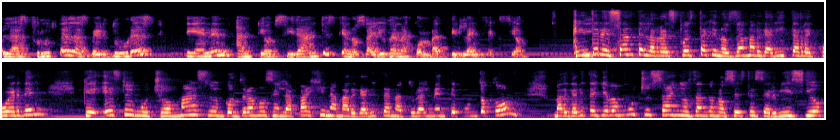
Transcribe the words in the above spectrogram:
las frutas, las verduras tienen antioxidantes que nos ayudan a combatir la infección. Qué interesante la respuesta que nos da Margarita. Recuerden que esto y mucho más lo encontramos en la página margaritanaturalmente.com. Margarita lleva muchos años dándonos este servicio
